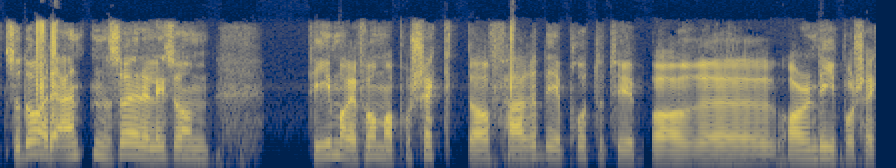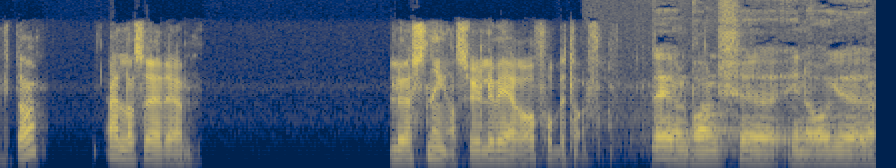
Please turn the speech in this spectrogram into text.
Så da er det enten så er det liksom timer i form av prosjekter, ferdige prototyper, eh, R&D-prosjekter. Eller så er det løsninger som vi leverer og får betalt for. Det er jo en bransje i Norge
